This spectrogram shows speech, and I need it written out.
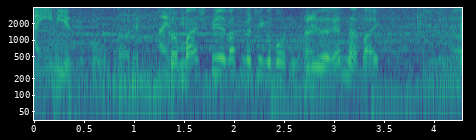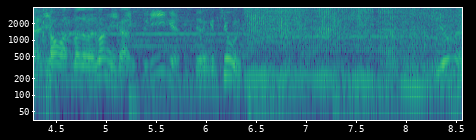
Einiges geboten, Leute. Einiges. Zum Beispiel, was wird hier geboten? Für diese Rentnerbikes. Schau, was man damit machen kann. Die fliegen. Die sind getuned. Junge.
